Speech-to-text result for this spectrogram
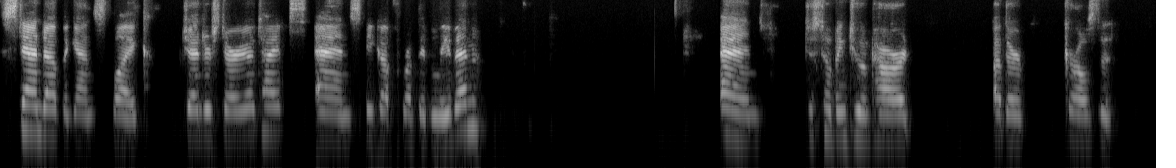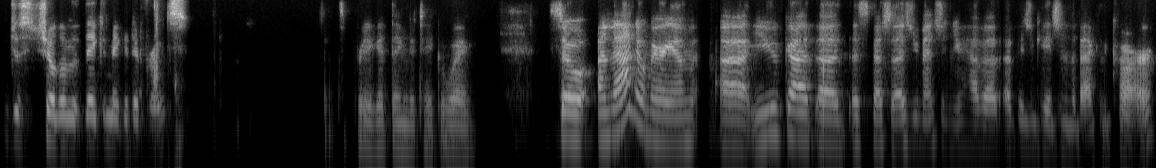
stand up against like gender stereotypes and speak up for what they believe in. And just hoping to empower other girls that just show them that they can make a difference. That's a pretty good thing to take away so on that note, Maryam, uh, you've got a, a, special, as you mentioned, you have a, a, pigeon cage in the back of the car,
